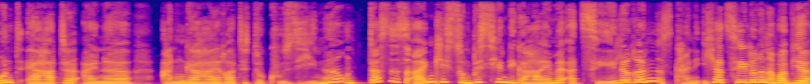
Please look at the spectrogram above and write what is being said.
Und er hatte eine angeheiratete Cousine und das ist eigentlich so ein bisschen die geheime Erzählerin, ist keine Ich-Erzählerin, aber wir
